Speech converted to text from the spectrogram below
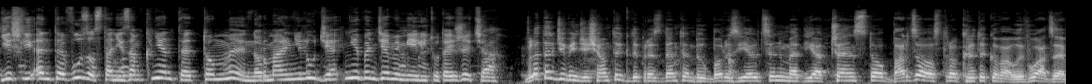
Jeśli NTW zostanie zamknięte, to my, normalni ludzie, nie będziemy mieli tutaj życia. W latach 90., gdy prezydentem był Borys Jelcyn, media często bardzo ostro krytykowały władzę.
